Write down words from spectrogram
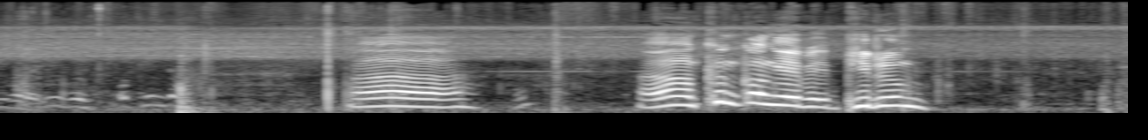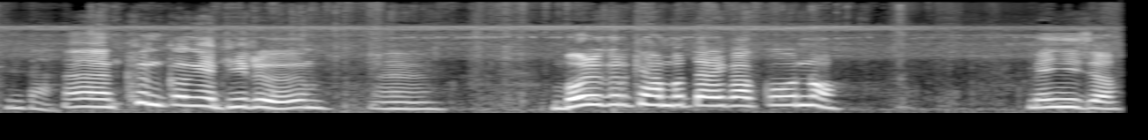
이거 이거 뽑힌다. 어, 어, 큰 비- 비름. 뽑힌다. 어, 큰 껑에 비름. 어. 뭘 그렇게 한 보따리 갖고 오노? 매니저.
